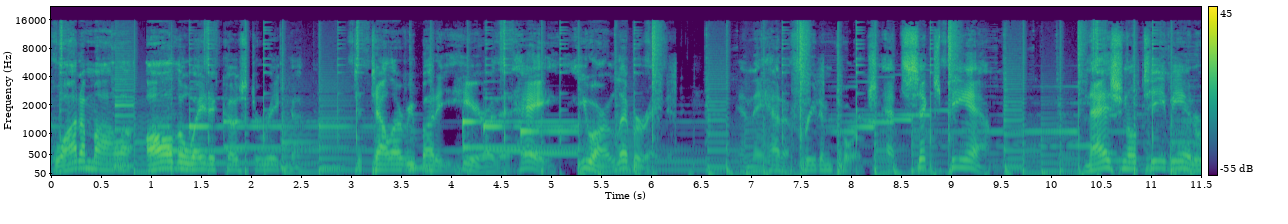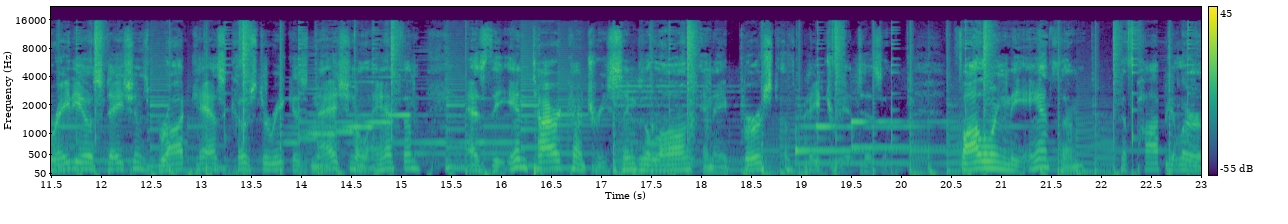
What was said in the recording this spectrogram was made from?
Guatemala all the way to Costa Rica to tell everybody here that, hey, you are liberated. And they had a Freedom Torch at 6 p.m. National TV and radio stations broadcast Costa Rica's national anthem as the entire country sings along in a burst of patriotism. Following the anthem, the popular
